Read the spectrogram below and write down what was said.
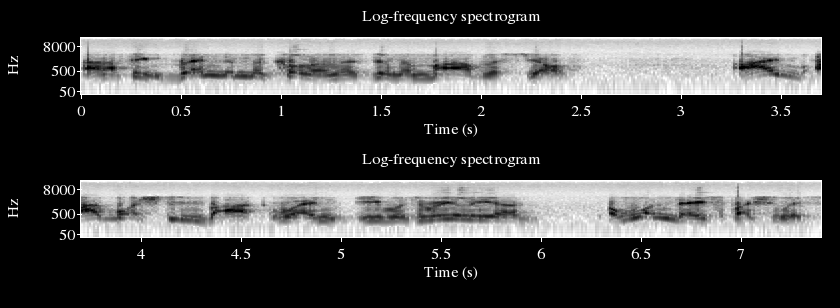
And I think Brendon McCullum has done a marvellous job. I, I watched him back when he was really a, a one-day specialist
